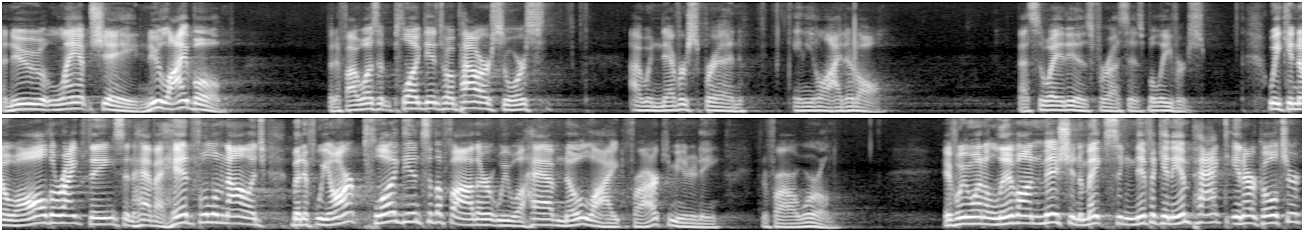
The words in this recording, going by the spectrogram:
a new lampshade, new light bulb. But if I wasn't plugged into a power source, I would never spread any light at all. That's the way it is for us as believers. We can know all the right things and have a head full of knowledge, but if we aren't plugged into the Father, we will have no light for our community and for our world. If we want to live on mission to make significant impact in our culture,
